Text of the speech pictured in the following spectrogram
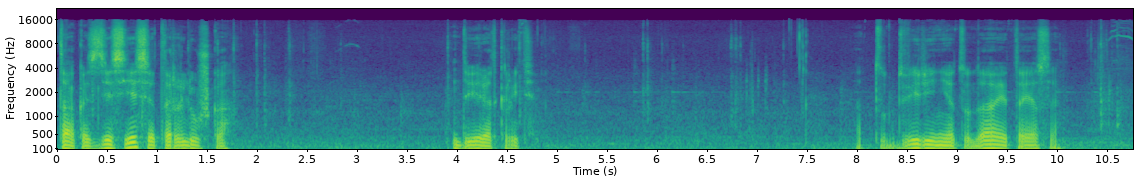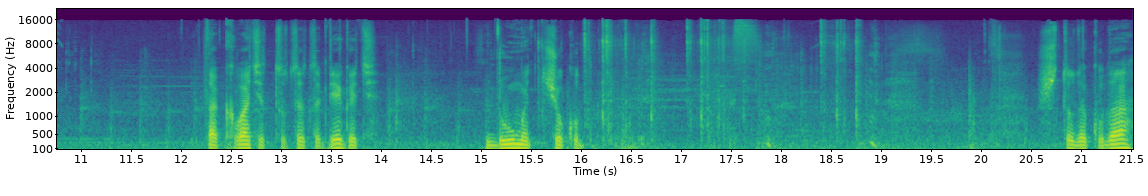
Так, а здесь есть эта рылюшка? Дверь открыть. А тут двери нету, да, это если... Так, хватит тут это бегать. Думать, что куда... Что да куда.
